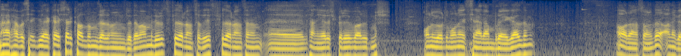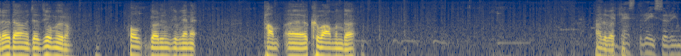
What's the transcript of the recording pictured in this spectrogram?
Merhaba sevgili arkadaşlar. Kaldığımız yerden oyunumuza devam ediyoruz. Floransa'dayız. Floransa'nın eee, bir tane yarış görevi varmış. Onu gördüm. Ona istinaden buraya geldim. Oradan sonra da ana göreve devam edeceğiz diye umuyorum. Kol gördüğünüz gibi yine tam eee, kıvamında. Hadi bakayım. best racer in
